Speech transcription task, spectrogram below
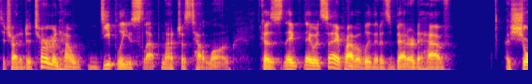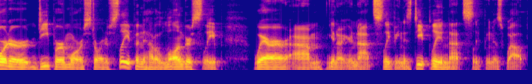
to try to determine how deeply you slept, not just how long. Because they, they would say probably that it's better to have a shorter, deeper, more restorative sleep and to have a longer sleep where um, you know you're not sleeping as deeply and not sleeping as well.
